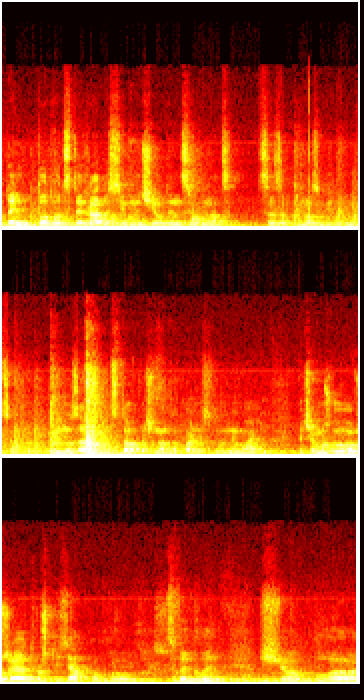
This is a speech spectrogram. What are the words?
в день до 20 градусів, вночі 11-12. Це за прогнозом гідромедцентру. Відповідно, зараз підстав починати опалювальний сезон немає. Хоча, можливо, вже трошки зябко, бо звикли, що була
